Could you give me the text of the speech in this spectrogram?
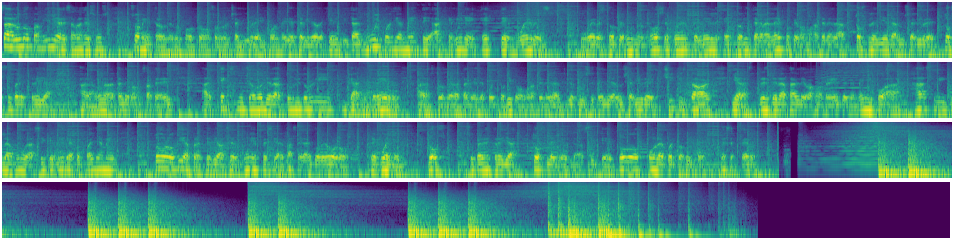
Saludos familia, les habla Jesús, su administrador del grupo Todo sobre Lucha Libre. Y por medio de este video les quiero invitar muy cordialmente a que miren este jueves, jueves 2 de junio, no se pueden perder estos Instagram Live porque vamos a tener a dos leyendas lucha libre, dos superestrellas. A la una de la tarde vamos a tener al ex luchador de la WWE, Gangrel. A las 2 de la tarde de Puerto Rico vamos a tener al dios musical de la lucha libre, Chiqui Star. Y a las 3 de la tarde vamos a tener desde México a Hasley Glamour. Así que mire, acompáñame todos los días, pero este día va a ser muy especial, va a ser algo de oro. Recuerden, dos superestrellas, dos leyendas. Así que todo hora de Puerto Rico. Les espero.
